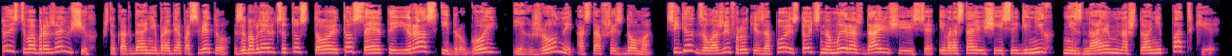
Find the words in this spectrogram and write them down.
то есть воображающих, что когда они, бродя по свету, забавляются то с той, то с этой, и раз, и другой, их жены, оставшись дома, сидят, заложив руки за пояс, точно мы, рождающиеся и вырастающие среди них, не знаем, на что они падки.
